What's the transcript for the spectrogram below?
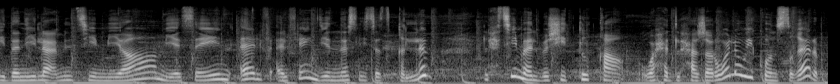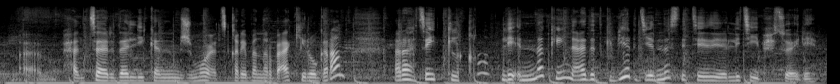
اذا إلا عملتي 100 200 ألف 2000 ديال الناس اللي تتقلب الاحتمال باش يتلقى واحد الحجر ولو يكون صغير آه، بحال تارده اللي كان مجموع تقريبا 4 كيلوغرام راه تيتلقى لأن كاين عدد كبير ديال الناس اللي تيبحثوا عليه.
